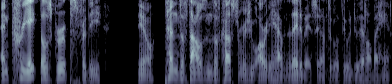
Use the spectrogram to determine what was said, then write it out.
and create those groups for the you know tens of thousands of customers you already have in the database. So you don't have to go through and do that all by hand.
